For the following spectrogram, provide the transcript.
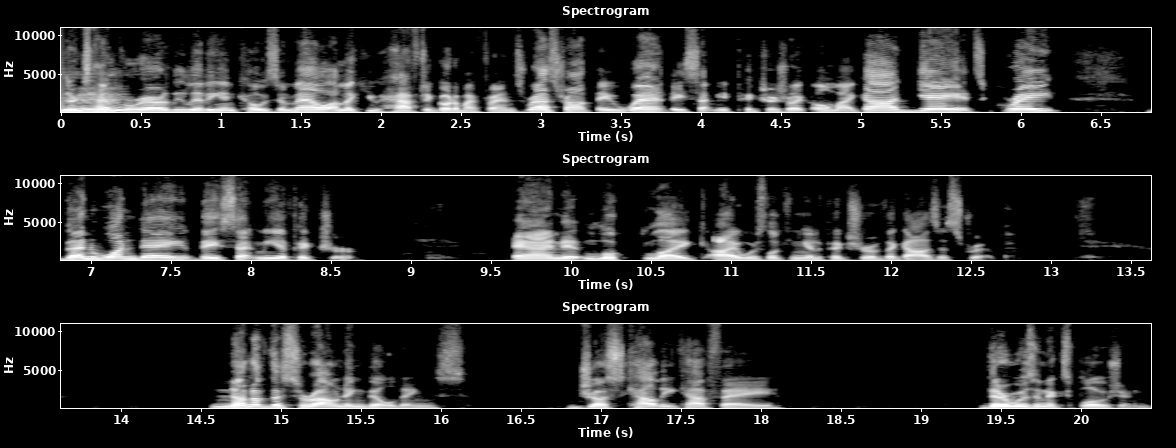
They're Mhm. temporarily living in Cozumel. I'm like, you have to go to my friend's restaurant. They went, they sent me pictures. Like, oh my God, yay, it's great. Then one day they sent me a picture and it looked like I was looking at a picture of the Gaza Strip. None of the surrounding buildings, just Cali Cafe. There was an explosion.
